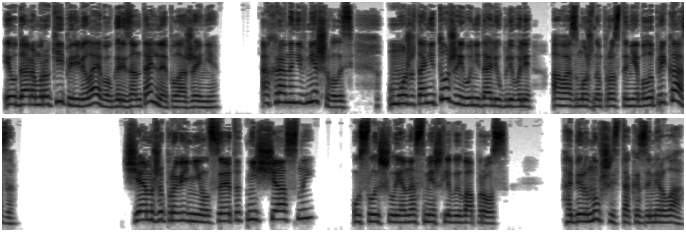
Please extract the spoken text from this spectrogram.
и ударом руки перевела его в горизонтальное положение. Охрана не вмешивалась. Может, они тоже его недолюбливали, а, возможно, просто не было приказа. «Чем же провинился этот несчастный?» — услышала я насмешливый вопрос. Обернувшись, так и замерла.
